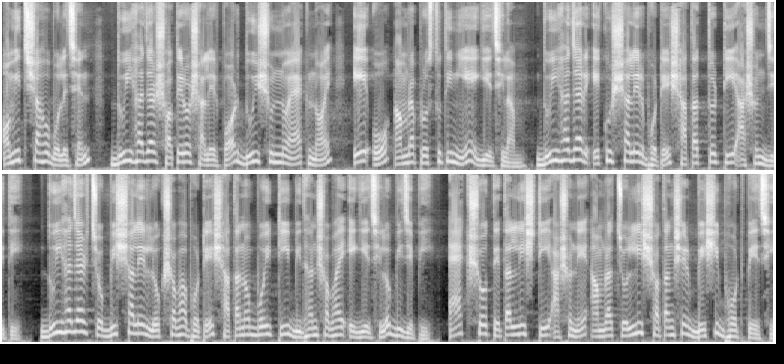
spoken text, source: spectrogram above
অমিত শাহ বলেছেন, দুই হাজার সতেরো সালের পর দুই শূন্য এক নয়, এ ও আমরা প্রস্তুতি নিয়ে এগিয়েছিলাম। দুই হাজার একুশ সালের ভোটে সাতাত্তরটি আসন জিতি। দুই হাজার চব্বিশ সালের লোকসভা ভোটে সাতানব্বইটি বিধানসভায় এগিয়েছিল বিজেপি। একশো তেতাল্লিশটি আসনে আমরা চল্লিশ শতাংশের বেশি ভোট পেয়েছি।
